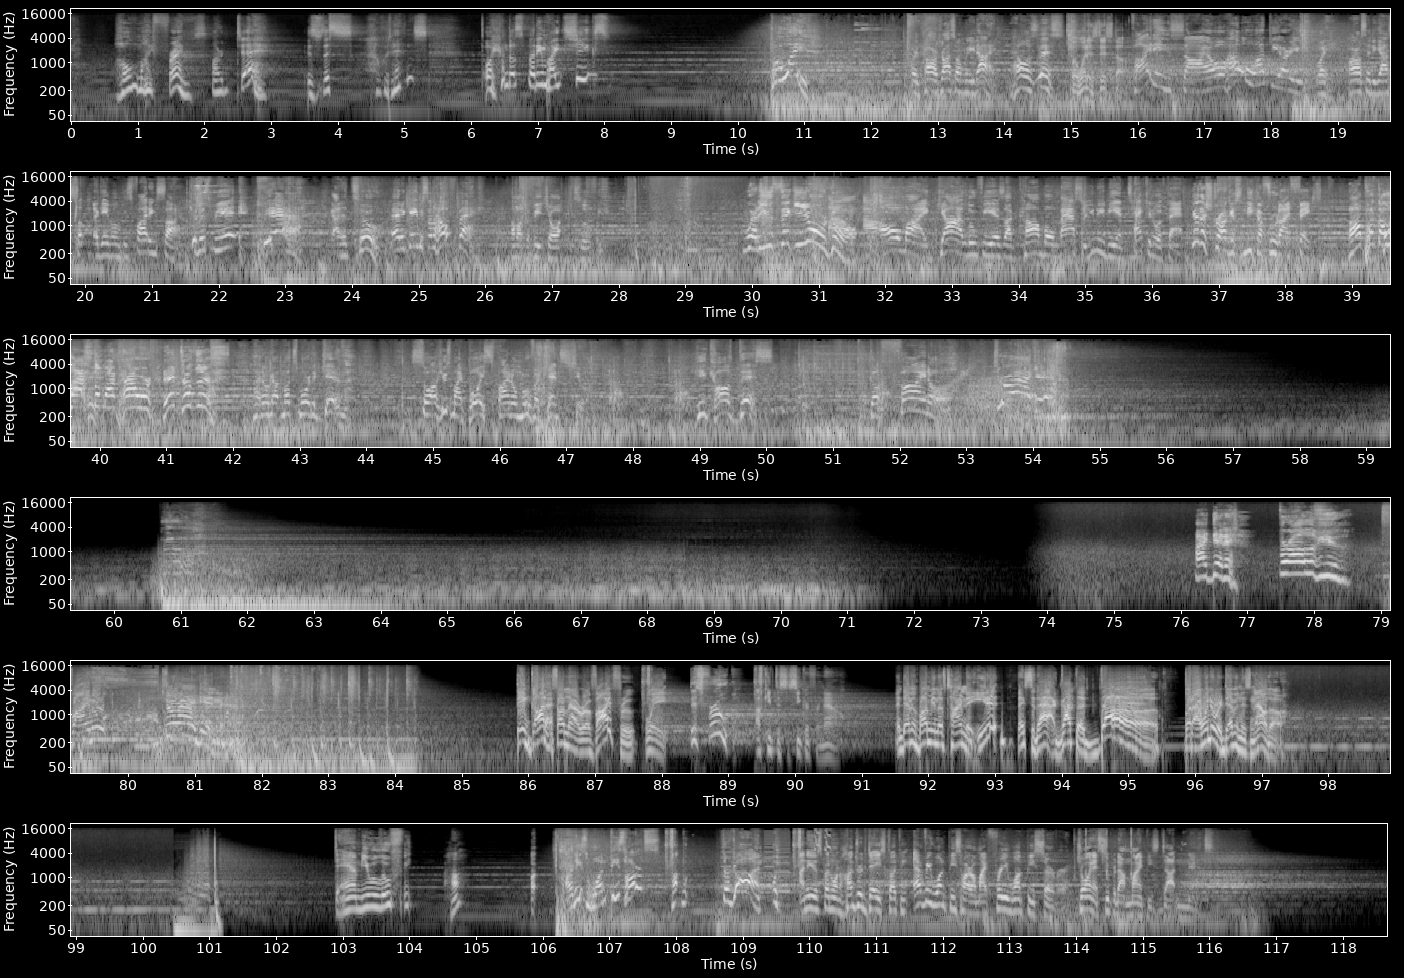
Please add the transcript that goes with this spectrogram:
All my friends are dead. Is this how it ends? Do I end up spreading my cheeks? But wait! Wait, Carl dropped one when he died. The hell is this? But what is this, though? Fighting style? How lucky are you? Wait, Carl said he got something that gave him his fighting style. Could this be it? Yeah! Got it too. And it gave me some health back. I'm about to beat your ass, Luffy. Where do you think you're going? Ow, ow, oh my god, Luffy is a combo master. You need to be in Tekken with that. You're the strongest Nika fruit I faced. I'll put the last of my power into this! I don't got much more to give. So I'll use my boy's final move against you. He called this the final dragon! I did it! For all of you! Final Dragon! Thank God I found that revived fruit. Wait, this fruit! I'll keep this a secret for now. And Deven bought me enough time to eat it? Thanks to that, I got the dub! But I wonder where Deven is now, though. Damn you, Luffy. Huh? Are these One Piece hearts? They're gone! I need to spend 100 days collecting every One Piece heart on my free One Piece server. Join at super.minepiece.net.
